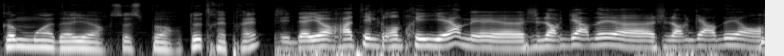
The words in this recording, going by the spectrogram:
comme moi d'ailleurs, ce sport de très près. J'ai d'ailleurs raté le Grand Prix hier, mais euh, je le regardais, euh, je le regardais en,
